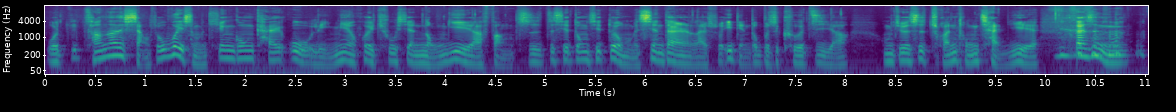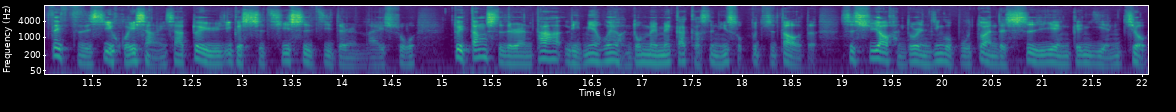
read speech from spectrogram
我就常常在想说，为什么天工开物里面会出现农业啊、纺织这些东西，对我们现代人来说一点都不是科技啊，我们觉得是传统产业。但是你 再仔细回想一下，对于一个十七世纪的人来说，对当时的人，它里面会有很多美美嘎嘎是你所不知道的，是需要很多人经过不断的试验跟研究，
